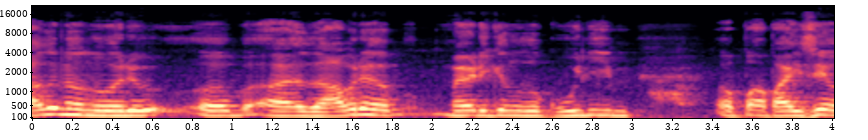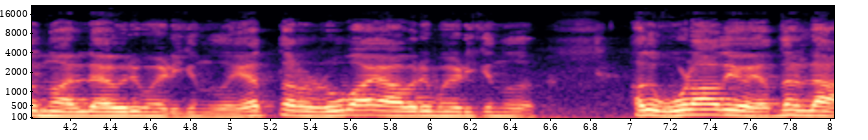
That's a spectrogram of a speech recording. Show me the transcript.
അതിനൊന്നും ഒരു അവർ മേടിക്കുന്നത് കൂലിയും പൈസയൊന്നും അല്ല അവർ മേടിക്കുന്നത്. എത്ര രൂപയാണ് അവർ മേടിക്കുന്നത്? അത് കൂടാതെയോ എന്തെല്ലാം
